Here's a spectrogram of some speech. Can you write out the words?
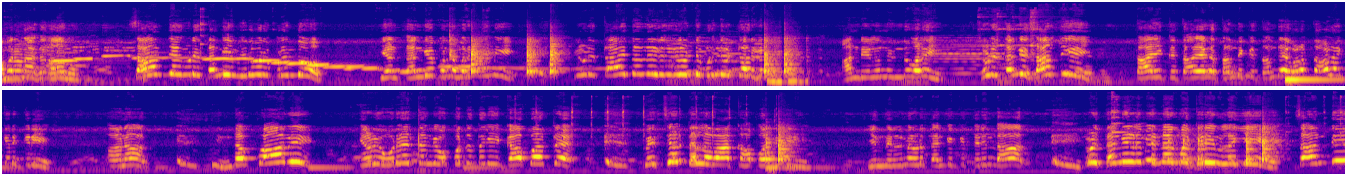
அமரனாக நானும் சாந்தியனுடைய தங்கையும் இருவரும் பிறந்தோம். என் தங்கை பிறந்த மருத்துவமனை என்னுடைய தாய் தந்தைகள் விட்டு பிரிந்து விட்டார்கள். அன்றிலிருந்து இன்று வரை என்னுடைய தங்கை சாந்தியை தாய்க்கு தாயாக தந்தைக்கு தந்தை வளர்த்து ஆளாக்கி இருக்கிறேன். ஆனால் இந்த பாவி என்னுடைய ஒரே தங்கை ஒப்பற்ற தங்கையை காப்பாற்ற பெச்சர் தள்ளவா காப்பாற்றுகிறேன். இந்த நிலைமையோட தங்கைக்கு தெரிந்தால் என்னோட தங்கையிடமே என்ன தெரியவில்லையே சாந்தி!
